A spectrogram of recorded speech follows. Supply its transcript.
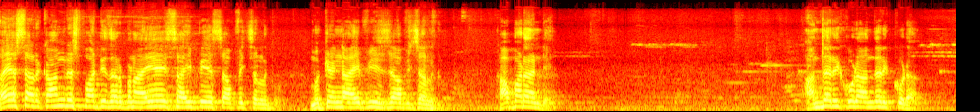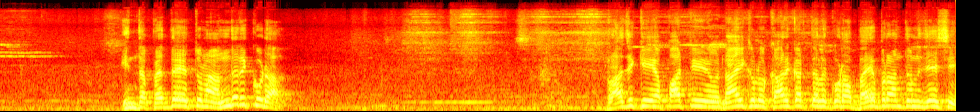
వైఎస్ఆర్ కాంగ్రెస్ పార్టీ తరఫున ఐఏఎస్ ఐపీఎస్ ఆఫీసర్లకు ముఖ్యంగా ఐపీఎస్ ఆఫీసర్లకు కాపాడండి. అందరికి కూడా అందరికి కూడా. ఇంత పెద్ద ఎత్తున అందరికి కూడా రాజకీయ పార్టీ నాయకులు కార్యకర్తలు కూడా భయభ్రాంతులు చేసి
